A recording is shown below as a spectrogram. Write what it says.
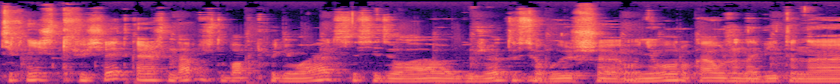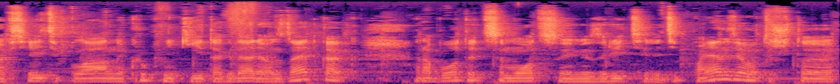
технических вещей, это, конечно, да, потому что бабки поднимаются, все дела, бюджеты все выше, у него рука уже набита на все эти планы, крупники и так далее. Он знает, как работать с эмоциями зрителей. Типа, понятное дело, то, что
